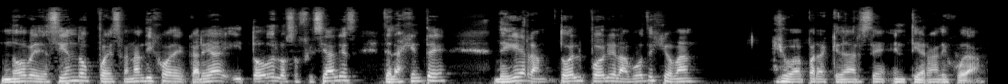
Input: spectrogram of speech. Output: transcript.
No obedeciendo, pues Hanán dijo de Carea y todos los oficiales de la gente de guerra, todo el pueblo y la voz de Jehová, Jehová para quedarse en tierra de Judá.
